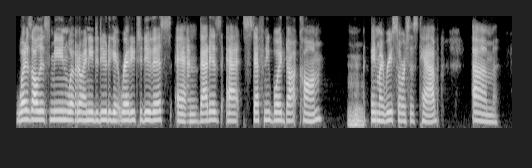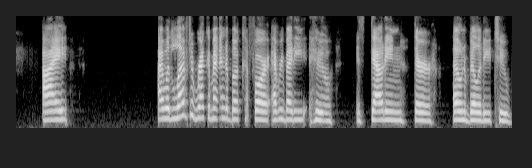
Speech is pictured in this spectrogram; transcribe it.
what does all this mean? What do I need to do to get ready to do this? And that is at stephanieboyd.com mm-hmm. in my resources tab. Um, I I would love to recommend a book for everybody who is doubting their own ability to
